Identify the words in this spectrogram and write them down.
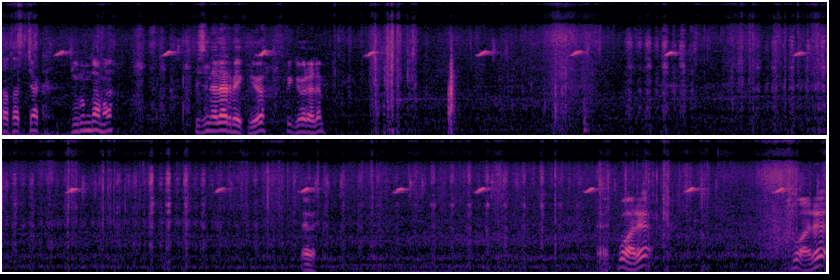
kat atacak durumda mı? Bizi neler bekliyor? Bir görelim. Evet. Evet bu arı bu arı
